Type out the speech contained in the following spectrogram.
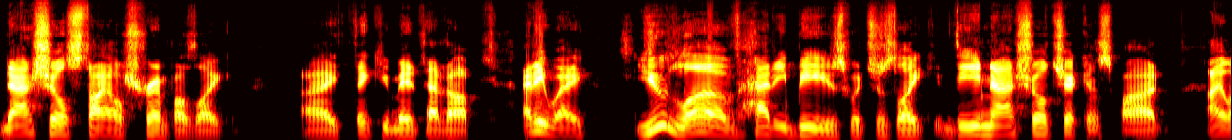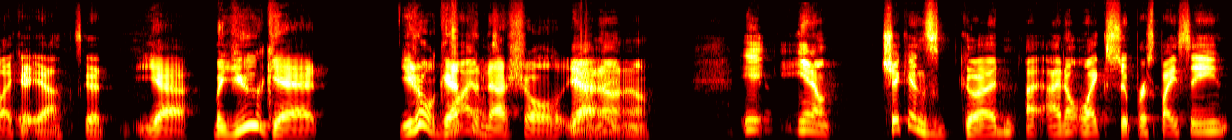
Nashville style shrimp. I was like, I think you made that up. Anyway, you love Hattie B's, which is like the Nashville chicken spot. I like it. Yeah, it's good. Yeah, but you get you don't get Mild. the Nashville. Yeah, yeah, no, no. It, you know, chicken's good. I, I, don't like super spicy.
